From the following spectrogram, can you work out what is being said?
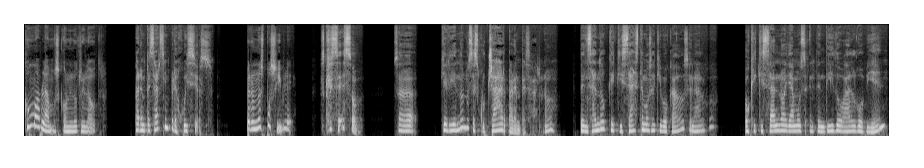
¿Cómo hablamos con el otro y la otra? Para empezar sin prejuicios. Pero no es posible. Es que es eso. O sea, queriéndonos escuchar para empezar, ¿no? Pensando que quizá estemos equivocados en algo o que quizá no hayamos entendido algo bien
